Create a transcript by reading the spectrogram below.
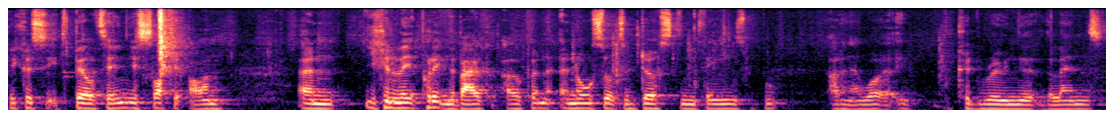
because it's built in. You slot it on, and you can put it in the bag open, and all sorts of dust and things. I don't know what could ruin the, the lens.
